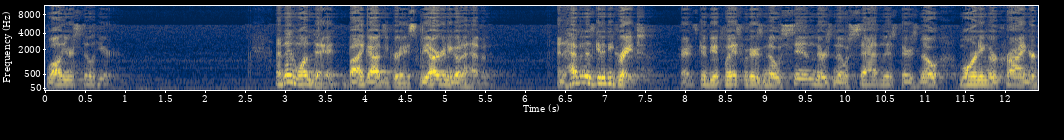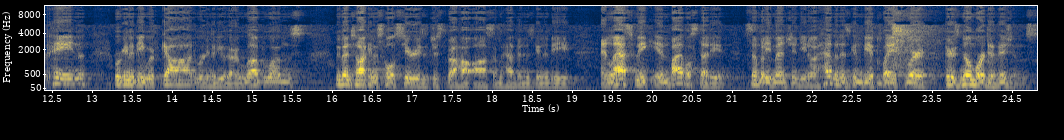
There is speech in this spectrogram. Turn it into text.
while you're still here. And then one day, by God's grace, we are going to go to heaven. And heaven is going to be great. Right? It's going to be a place where there's no sin, there's no sadness, there's no mourning or crying or pain. We're going to be with God. We're going to be with our loved ones. We've been talking this whole series just about how awesome heaven is going to be. And last week in Bible study, somebody mentioned, you know, heaven is going to be a place where there's no more divisions.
